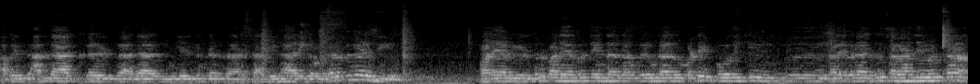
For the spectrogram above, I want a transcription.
அப்ப அந்த ஆட்கள் அதாவது இங்க இருக்கின்ற அரசு அதிகாரிகளோட நம்ம வேலை செய்யும். பழைய அபிவிருத்தி பழைய அபிவிருத்தி என்ன நாங்கள் விரும்பினாலும் மட்டும் இப்போதைக்கு தலைவராக இருக்கிறது சராதேவன் தான்.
